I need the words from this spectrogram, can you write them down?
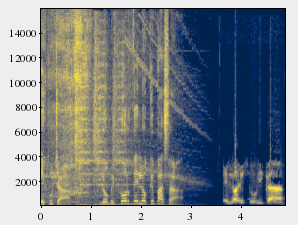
Escucha lo mejor de lo que pasa. El barrio se ubica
